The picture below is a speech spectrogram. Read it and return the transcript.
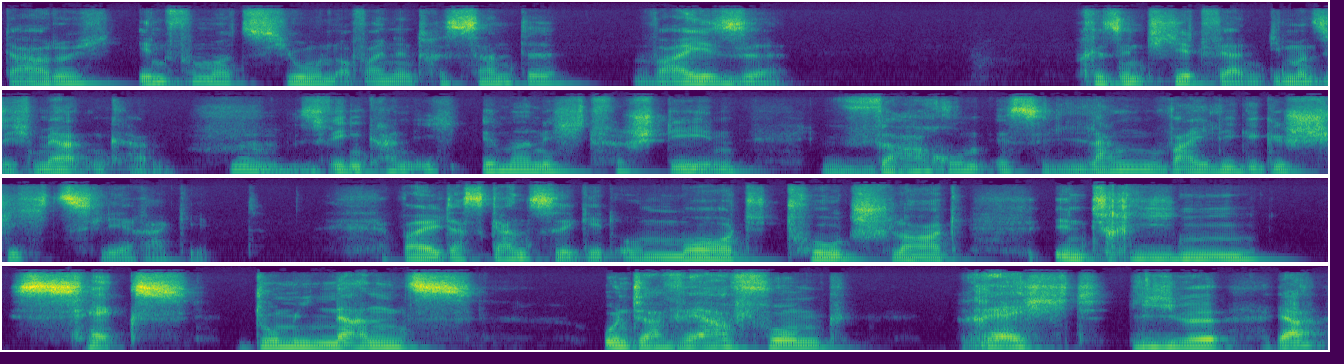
dadurch Informationen auf eine interessante Weise präsentiert werden, die man sich merken kann. Hm. Deswegen kann ich immer nicht verstehen, warum es langweilige Geschichtslehrer gibt. Weil das Ganze geht um Mord, Totschlag, Intrigen, Sex, Dominanz, Unterwerfung, Recht, Liebe, ja.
